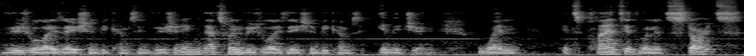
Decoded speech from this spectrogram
visualization becomes envisioning. That's when visualization becomes imaging. When it's planted, when it starts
